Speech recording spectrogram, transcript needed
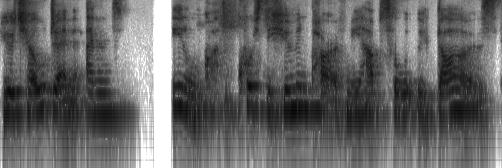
your children? And, you know, God, of course, the human part of me absolutely does.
